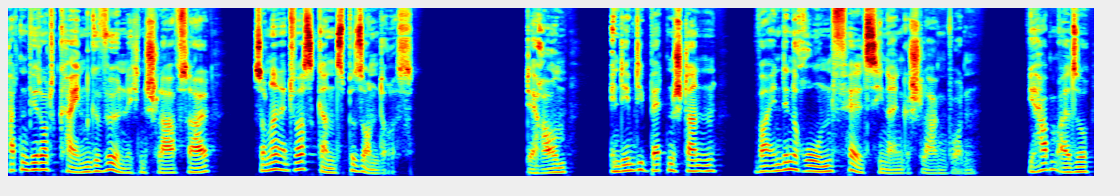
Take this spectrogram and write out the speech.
hatten wir dort keinen gewöhnlichen Schlafsaal, sondern etwas ganz Besonderes. Der Raum, in dem die Betten standen, war in den rohen Fels hineingeschlagen worden. Wir haben also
